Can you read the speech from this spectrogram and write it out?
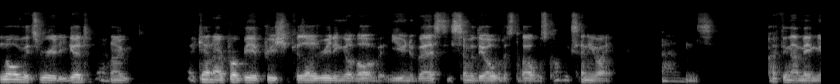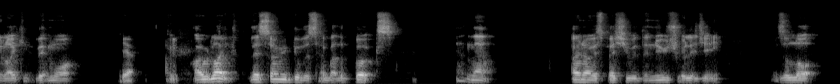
A lot of it's really good, and I again I probably appreciate because I was reading a lot of it at university, some of the older Star Wars comics anyway, and I think that made me like it a bit more. Yeah. I, would like. There's so many people that say about the books, and that I know, especially with the new trilogy, there's a lot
